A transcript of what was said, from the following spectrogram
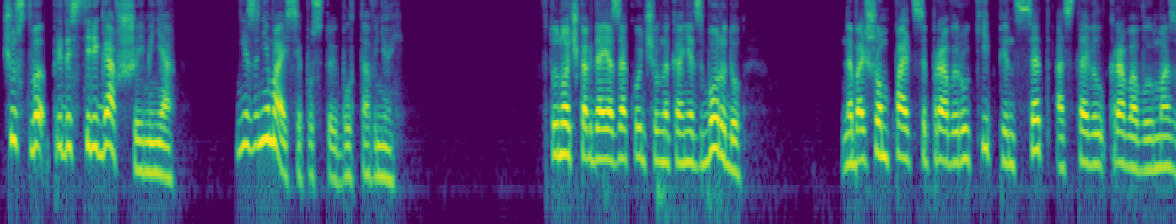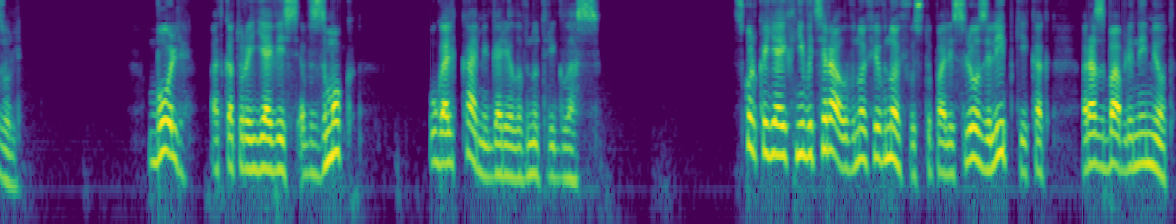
Чувство, предостерегавшее меня, не занимайся пустой болтовней. В ту ночь, когда я закончил, наконец, бороду, на большом пальце правой руки пинцет оставил кровавую мозоль. Боль, от которой я весь взмок, угольками горела внутри глаз. Сколько я их не вытирал, вновь и вновь выступали слезы, липкие, как разбавленный мед,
